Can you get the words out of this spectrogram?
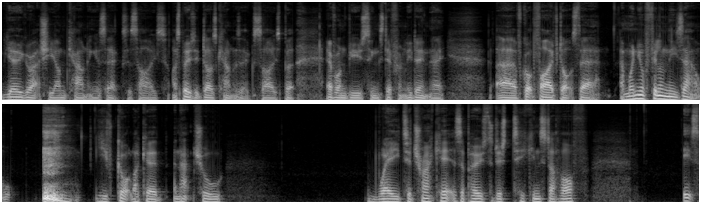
Yoga, actually, I'm counting as exercise. I suppose it does count as exercise, but everyone views things differently, don't they? Uh, I've got five dots there. And when you're filling these out, you've got like a an actual way to track it as opposed to just ticking stuff off. It's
